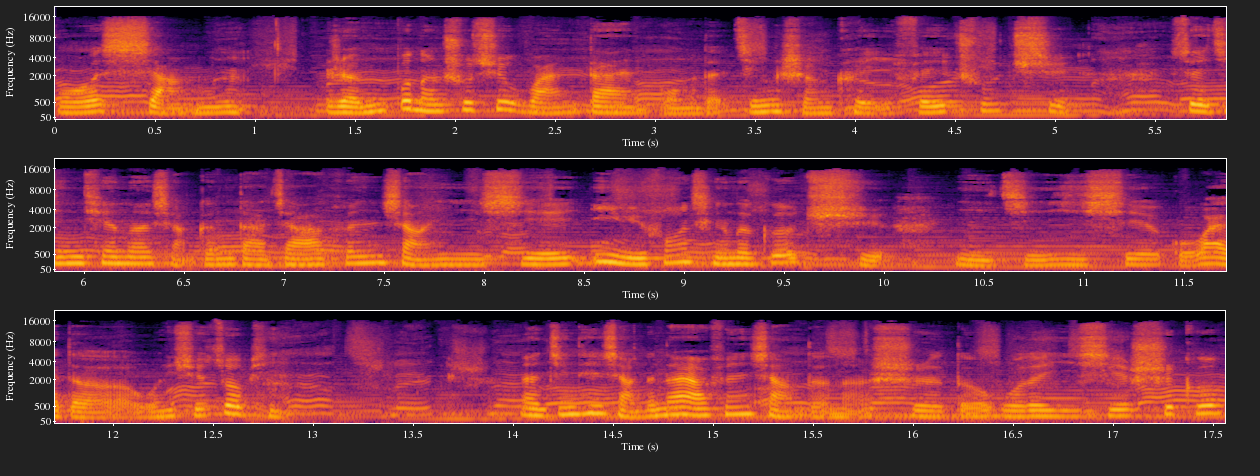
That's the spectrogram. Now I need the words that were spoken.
我想人不能出去玩，但我们的精神可以飞出去。所以今天呢，想跟大家分享一些异域风情的歌曲，以及一些国外的文学作品。那今天想跟大家分享的呢，是德国的一些诗歌，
